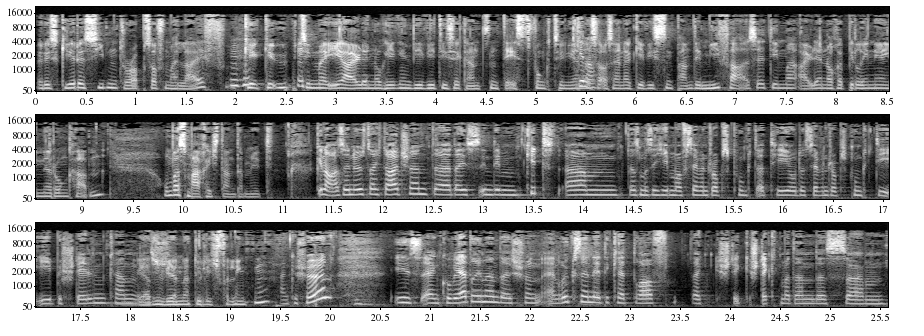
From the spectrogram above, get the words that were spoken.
riskiere sieben Drops of my life. Mhm. Ge geübt sind wir eh alle noch irgendwie, wie diese ganzen Tests funktionieren, genau. also aus einer gewissen Pandemiephase, die wir alle noch ein bisschen in Erinnerung haben. Und was mache ich dann damit? Genau, also in Österreich, Deutschland, äh, da ist in dem Kit, ähm, dass man sich eben auf sevendrops.at oder sevendrops.de bestellen kann. Werden wir natürlich verlinken. Dankeschön. Ist ein Kuvert drinnen, da ist schon ein Rücksendetikett drauf. Da steck, steckt man dann das, ähm,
